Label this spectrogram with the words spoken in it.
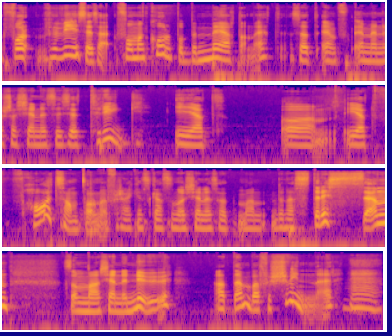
Får, för vi säger så här, får man koll på bemötandet så att en, en människa känner sig trygg i att, um, i att ha ett samtal med Försäkringskassan och känner sig att man, den här stressen som man känner nu, att den bara försvinner. Mm.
